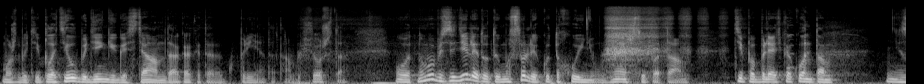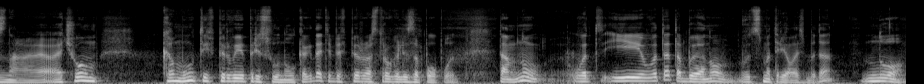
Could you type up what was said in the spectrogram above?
может быть, и платил бы деньги гостям, да, как это принято, там, еще что. Вот, но мы бы сидели тут и мусолили какую-то хуйню, знаешь, типа там, типа, блядь, как он там, не знаю, о чем, кому ты впервые присунул, когда тебя в первый раз трогали за попу. Там, ну, вот, и вот это бы оно вот смотрелось бы, да. Но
